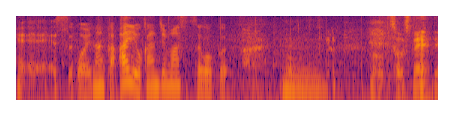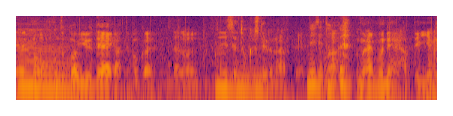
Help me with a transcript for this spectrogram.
へえすごい。なんか愛を感じますすごく。うもうんそうですね。で、うんもう本当こういう出会いがあって僕はあの人生得してるなって、人生得まあ胸張って言える。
